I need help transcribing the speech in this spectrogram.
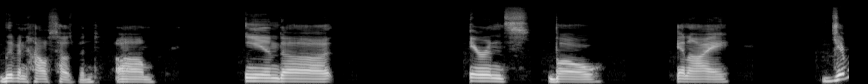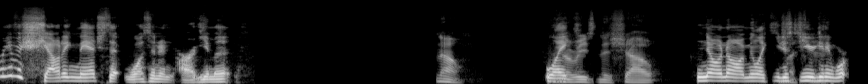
live-in house husband, um, and uh, Aaron's beau and I. Did you ever have a shouting match that wasn't an argument? no, Like, no reason to shout. No, no. I mean, like you just Not you're sure. getting wor-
